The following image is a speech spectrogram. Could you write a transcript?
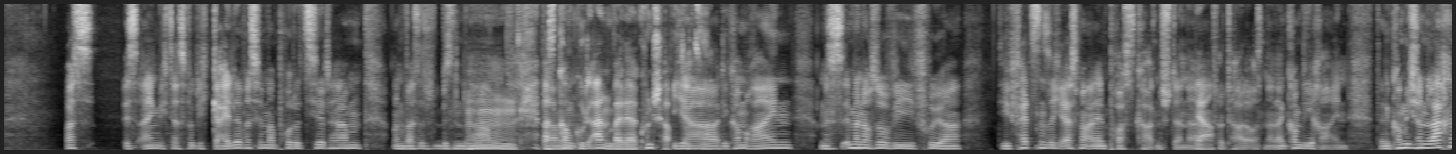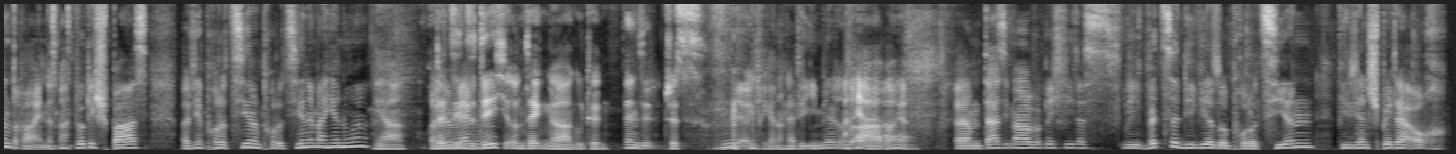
was ist eigentlich das wirklich Geile, was wir mal produziert haben und was ist ein bisschen lahm. Hm, was Ähm, kommt gut an bei der Kundschaft? Ja, sozusagen? die kommen rein und es ist immer noch so wie früher. Die fetzen sich erstmal an den Postkartenständer Ja. total auseinander. Dann kommen die rein. Dann kommen die schon lachend rein. Das macht wirklich Spaß, weil wir produzieren und produzieren immer hier nur. Ja. Und dann sehen merken- sie dich und denken, ja, gut, dann sie, tschüss. nee, ich kriege ja noch nette E-Mails und so. Ach ja, aber ah ja. ähm, da sieht man mal wirklich, wie das, wie Witze, die wir so produzieren, wie die dann später auch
